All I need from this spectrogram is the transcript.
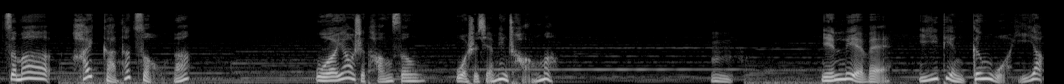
怎么还赶他走呢？我要是唐僧，我是嫌命长吗？嗯，您列位一定跟我一样，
